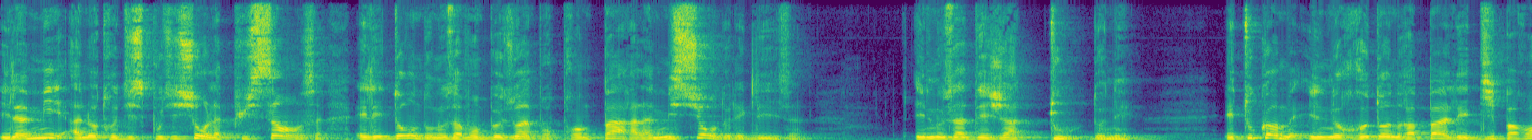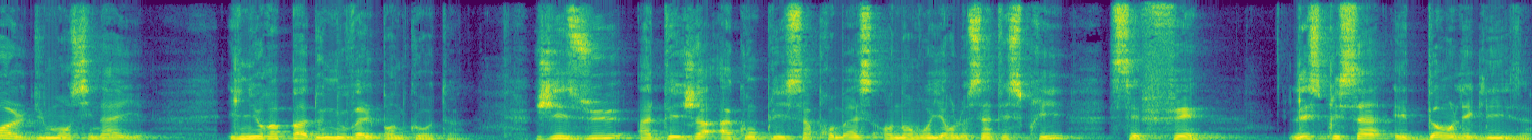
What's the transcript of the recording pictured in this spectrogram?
il a mis à notre disposition la puissance et les dons dont nous avons besoin pour prendre part à la mission de l'Église. Il nous a déjà tout donné. Et tout comme il ne redonnera pas les dix paroles du mont Sinaï, il n'y aura pas de nouvelle Pentecôte. Jésus a déjà accompli sa promesse en envoyant le Saint-Esprit, c'est fait. L'Esprit Saint est dans l'Église.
